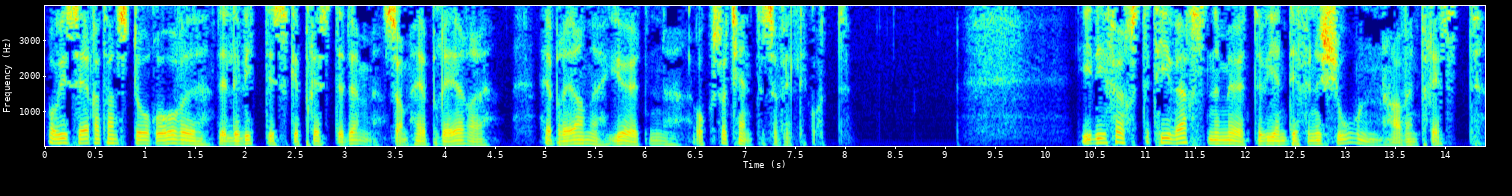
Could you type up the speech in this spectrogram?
Og vi ser at han står over det levittiske prestedømme som hebreere, hebreerne, jødene, også kjente så veldig godt. I de første ti versene møter vi en definisjon av en prest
